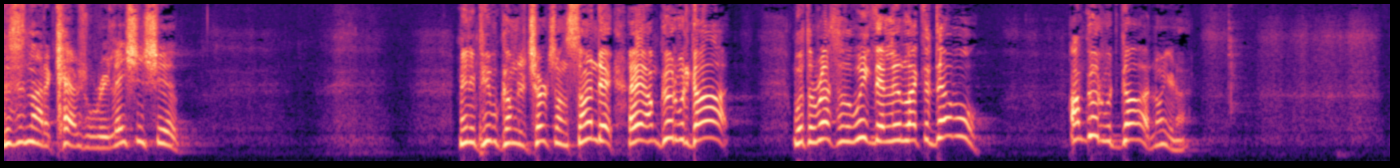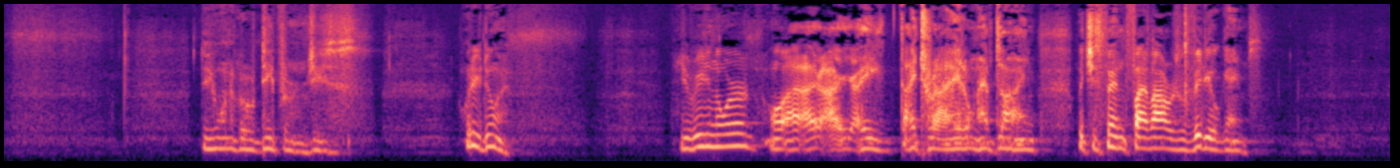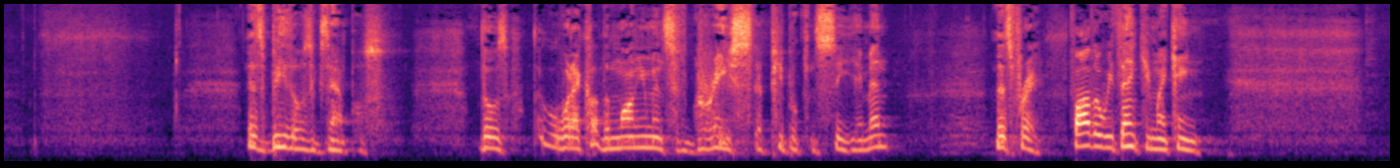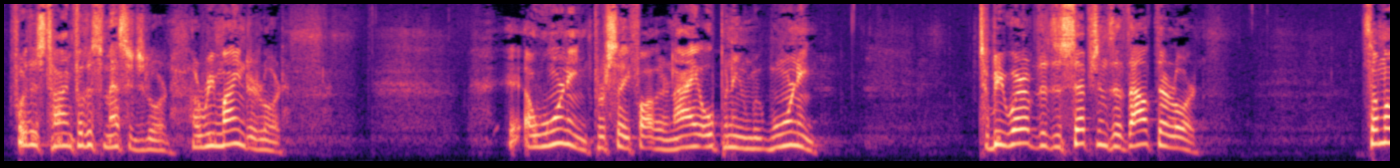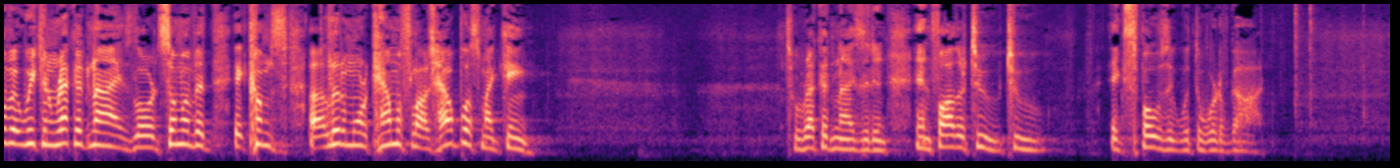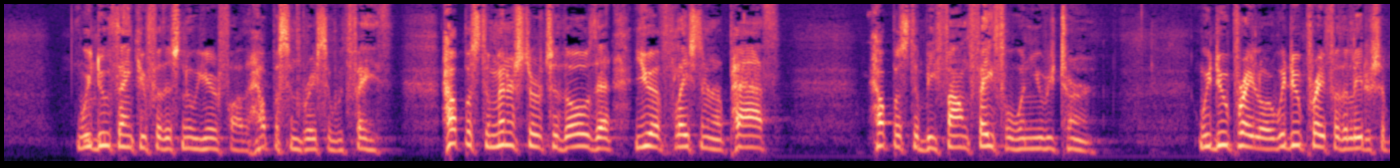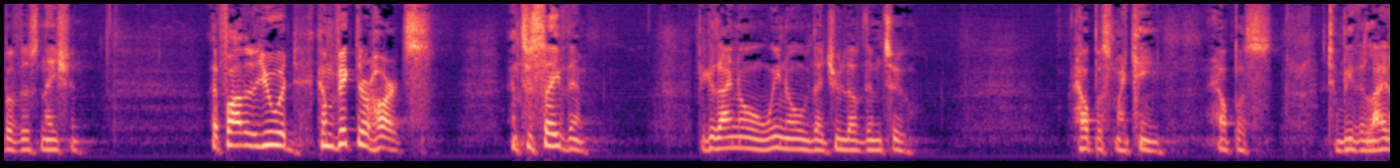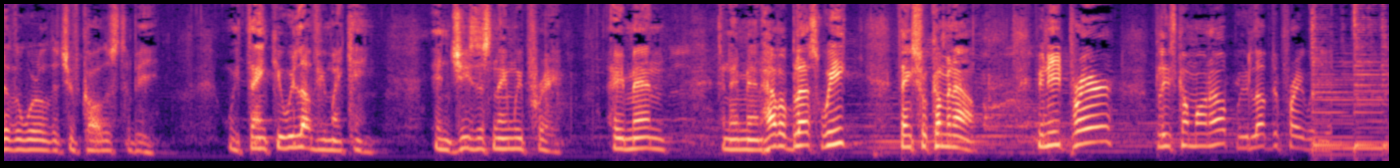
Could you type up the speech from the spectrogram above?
This is not a casual relationship. Many people come to church on Sunday. Hey, I'm good with God. With the rest of the week, they live like the devil. I'm good with God. No, you're not. Do you want to grow deeper in Jesus? What are you doing? You reading the word? Well, I, I, I, I try. I don't have time. But you spend five hours with video games. Let's be those examples. Those, what I call the monuments of grace that people can see. Amen? Let's pray. Father, we thank you, my King, for this time, for this message, Lord. A reminder, Lord. A warning, per se, Father, an eye opening warning to beware of the deceptions that's out there, Lord. Some of it we can recognize, Lord. Some of it, it comes a little more camouflage. Help us, my King, to recognize it and, and Father, to, to expose it with the Word of God. We do thank you for this new year, Father. Help us embrace it with faith. Help us to minister to those that you have placed in our path. Help us to be found faithful when you return. We do pray, Lord, we do pray for the leadership of this nation. That, Father, you would convict their hearts and to save them. Because I know, we know that you love them too. Help us, my King. Help us to be the light of the world that you've called us to be. We thank you. We love you, my King. In Jesus' name we pray. Amen and amen. Have a blessed week. Thanks for coming out. If you need prayer, please come on up. We'd love to pray with you.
